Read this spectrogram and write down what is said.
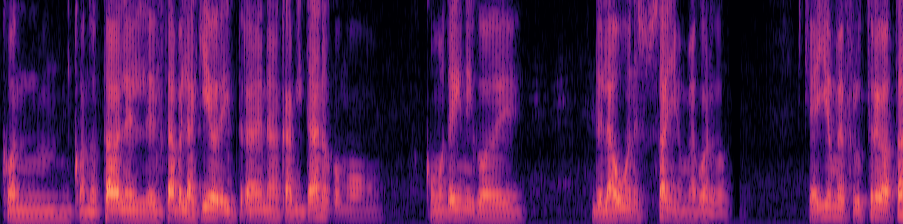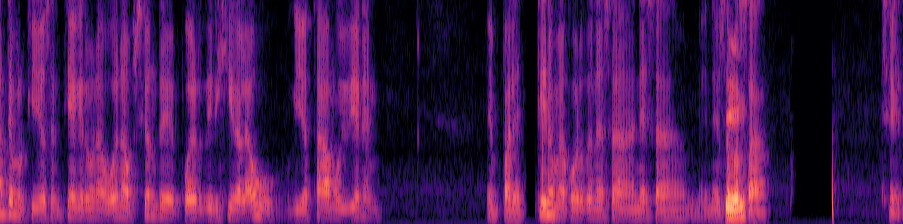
con, cuando estaba en el, el de la quiebra y traen a Capitano como, como técnico de, de la U en esos años, me acuerdo. Que ahí yo me frustré bastante porque yo sentía que era una buena opción de poder dirigir a la U, porque yo estaba muy bien en, en Palestino, me acuerdo en esa, en esa, en esa pasada. Sí.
